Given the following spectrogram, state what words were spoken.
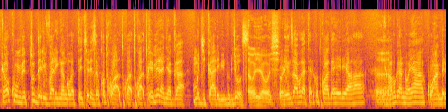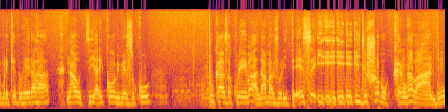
ntibakumve tuderivaringa ngo batekereze ko twemeranyaga mu gikari ibintu byose. Lorenzo avuga ati ariko twagahereye aha. Eh. nkavuga ntoya ku wa mbere mureke duhere aha. Nawe uti ariko bimeze uku tukaza kureba la majorite. Ese igishoboka nk'abantu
